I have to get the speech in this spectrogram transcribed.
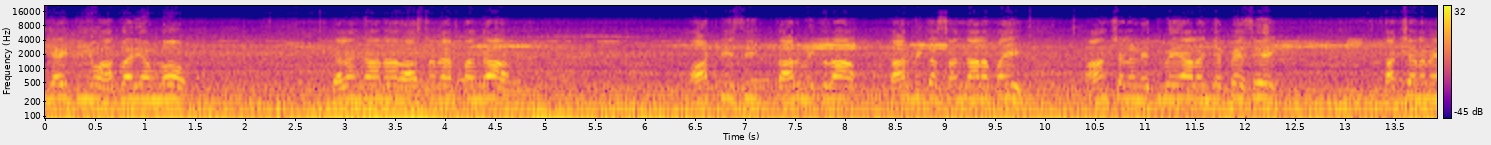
సిఐటియు ఆధ్వర్యంలో తెలంగాణ రాష్ట్ర వ్యాప్తంగా ఆర్టీసీ కార్మికుల కార్మిక సంఘాలపై ఆంక్షలను ఎత్తివేయాలని చెప్పేసి తక్షణమే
